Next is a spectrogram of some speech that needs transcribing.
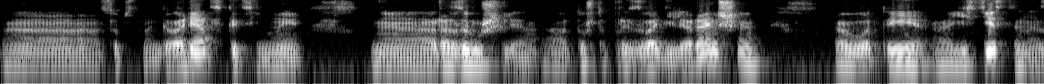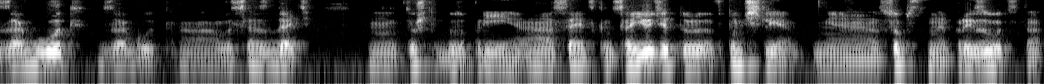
А, собственно говоря, так сказать, мы а, разрушили то, что производили раньше. Вот, и, естественно, за год, за год воссоздать то, что было при Советском Союзе, то, в том числе собственное производство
